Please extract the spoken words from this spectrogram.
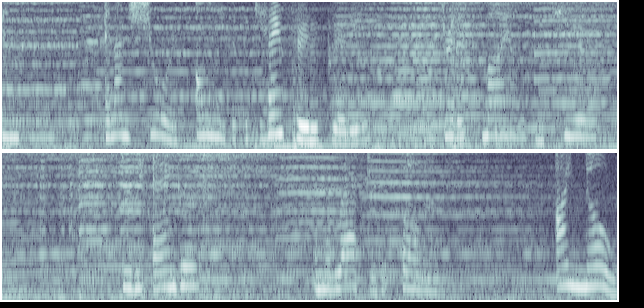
Happened. And I'm sure it's only the beginning. Thanks, really pretty. Through the smiles and tears, through the anger and the laughter that follows, I know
